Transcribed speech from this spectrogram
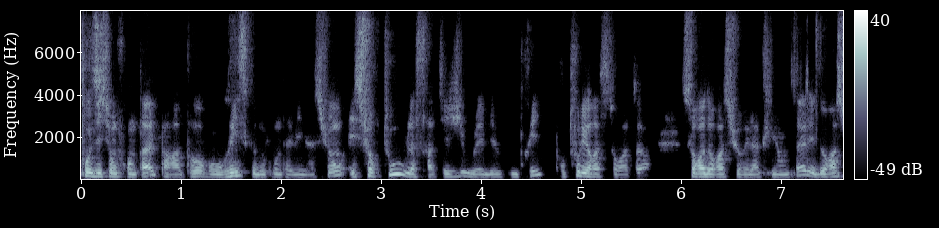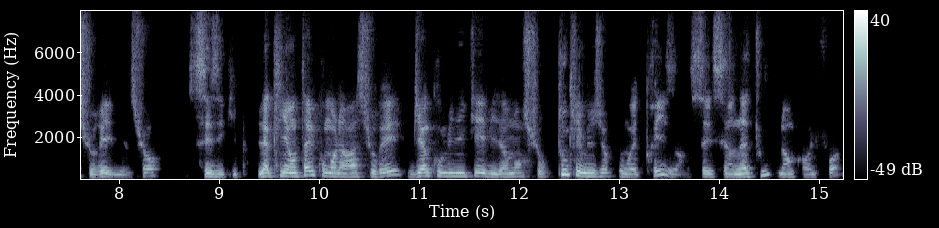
position frontale par rapport au risque de contamination, et surtout, la stratégie, vous l'avez bien compris, pour tous les restaurateurs, sera de rassurer la clientèle et de rassurer, bien sûr, ces équipes. La clientèle, comment la rassurer? Bien communiquer évidemment sur toutes les mesures qui vont être prises. C'est un atout, là encore une fois.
